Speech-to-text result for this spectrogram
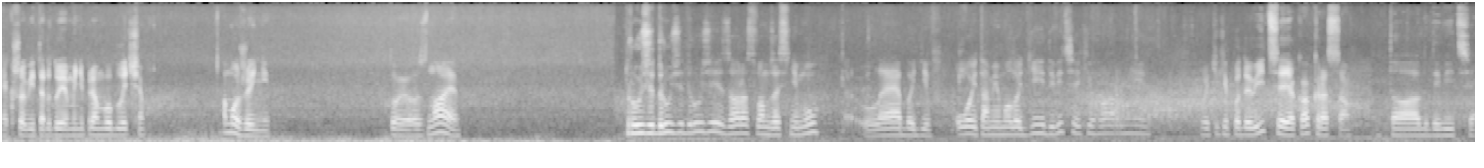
якщо вітер дує мені прямо в обличчя. А може і ні. Хто його знає. Друзі, друзі, друзі, зараз вам засніму лебедів. Ой, там і молоді, дивіться, які гарні. Ви тільки подивіться, яка краса. Так, дивіться.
